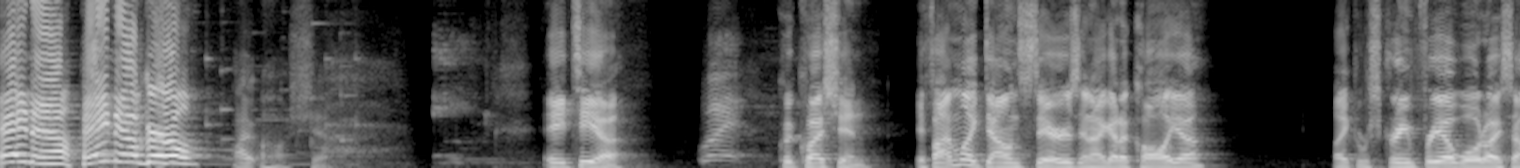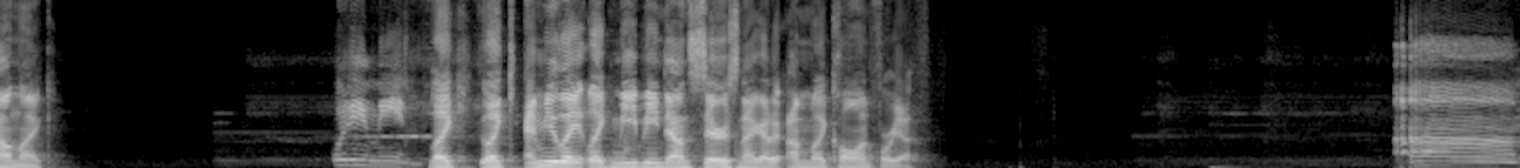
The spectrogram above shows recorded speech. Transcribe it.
hey now. Hey now, girl. I Oh shit. Hey Tia. What? Quick question. If I'm like downstairs and I gotta call you, like scream for you, what do I sound like? What do you mean? Like like emulate like me being downstairs and I gotta I'm like calling for you. Um,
